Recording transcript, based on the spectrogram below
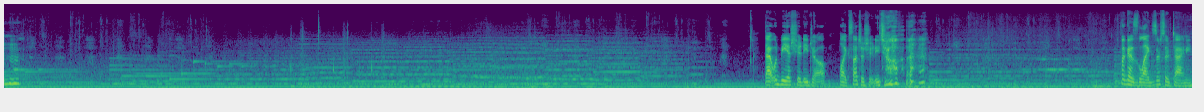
Mm-hmm. That would be a shitty job. Like, such a shitty job. Look at his legs, they're so tiny.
